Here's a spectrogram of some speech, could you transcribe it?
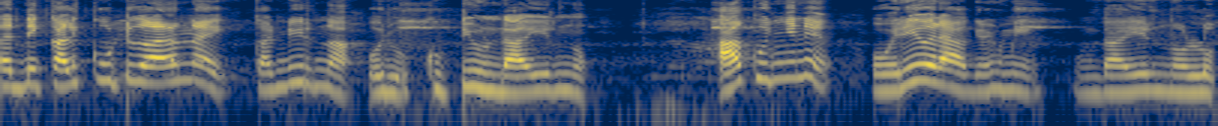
തന്റെ കളിക്കൂട്ടുകാരനായി കണ്ടിരുന്ന ഒരു കുട്ടിയുണ്ടായിരുന്നു ആ കുഞ്ഞിന് ഒരേ ഒരു ആഗ്രഹമേ ഉണ്ടായിരുന്നുള്ളൂ.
